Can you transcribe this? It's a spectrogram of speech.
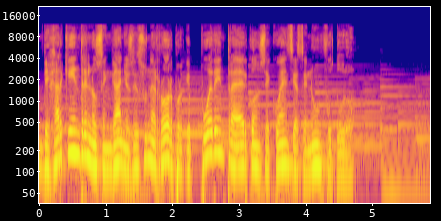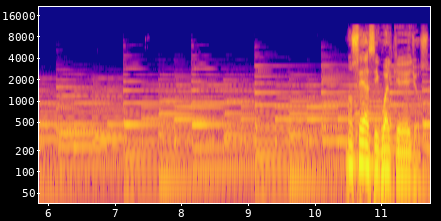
Dejar que entren los engaños es un error porque pueden traer consecuencias en un futuro. No seas igual que ellos.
